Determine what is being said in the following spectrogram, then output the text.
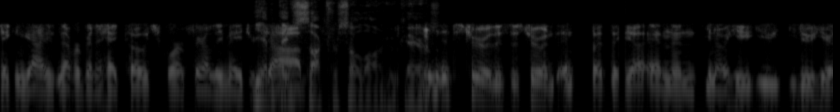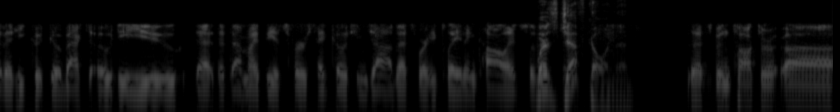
taking a guy who's never been a head coach for a fairly major Yeah, job. but they've sucked for so long. Who cares? It's true. This is true, and, and but the yeah, and then you know he you, you do hear that he could go back to ODU. That that that might be his first head coaching job. That's where he played in college. So Where's Jeff going then? That's been talked uh,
